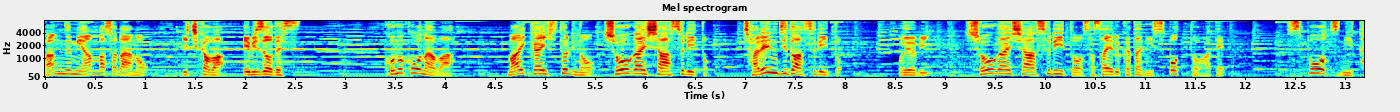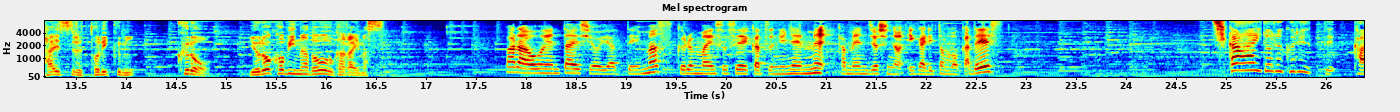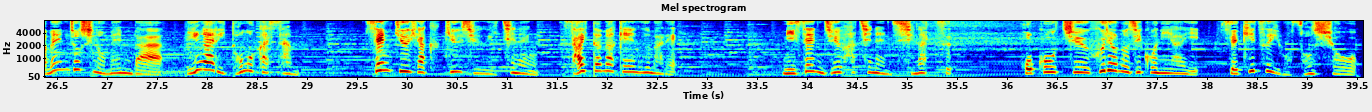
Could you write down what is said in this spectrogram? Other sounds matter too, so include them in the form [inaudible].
番組アンバサダーの市川恵比蔵です。このコーナーは毎回一人の障害者アスリートチャレンジドアスリートおよび障害者アスリートを支える方にスポットを当てスポーツに対する取り組み苦労喜びなどを伺います。パラ応援大使をやっています車椅子生活2年目仮面女子の猪狩智香です。地下アイドルグループ仮面女子のメンバー猪狩智香さん1991年埼玉県生まれ。2018年4月歩行中不慮の事故に遭い脊髄を損傷。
